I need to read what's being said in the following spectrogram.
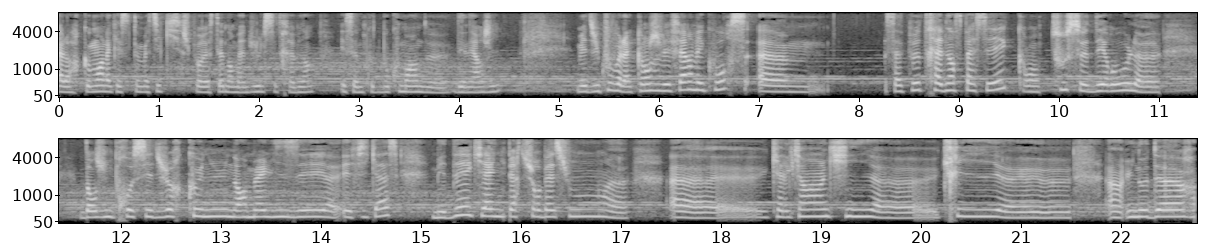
Alors comment la caisse automatique, je peux rester dans ma bulle, c'est très bien, et ça me coûte beaucoup moins d'énergie. Mais du coup, voilà, quand je vais faire mes courses, euh, ça peut très bien se passer quand tout se déroule dans une procédure connue, normalisée, euh, efficace. Mais dès qu'il y a une perturbation, euh, euh, quelqu'un qui crie, un- une odeur,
